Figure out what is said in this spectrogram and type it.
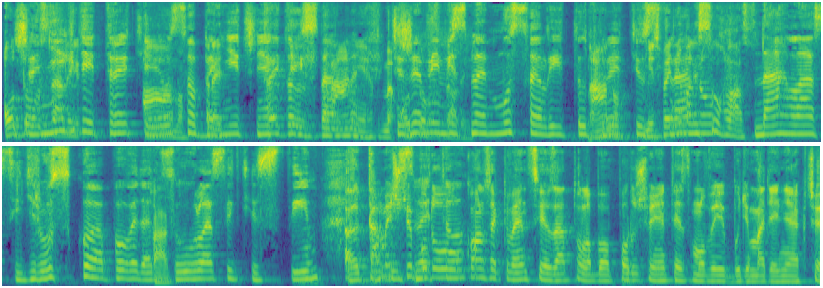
odovzdali... Že nikdy tretej áno, osobe tre, nič neodovzdáme. Čiže my by sme museli tú áno, tretiu stranu nahlásiť Rusku a povedať, tak. súhlasíte s tým. Ale tam ešte budú to... konsekvencie za to, lebo porušenie tej zmluvy bude mať aj nejaké,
